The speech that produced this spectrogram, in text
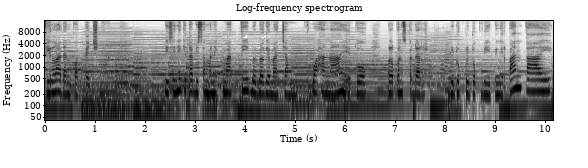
villa dan cottage-nya. Di sini kita bisa menikmati berbagai macam wahana yaitu walaupun sekedar duduk-duduk di pinggir pantai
